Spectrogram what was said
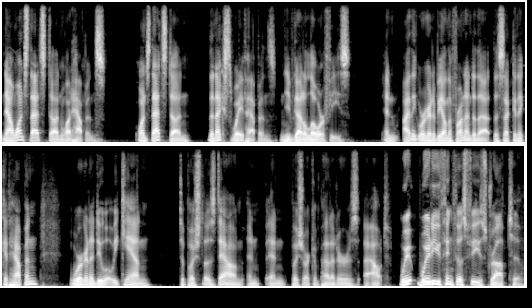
Now, once that's done, what happens? Once that's done, the next wave happens, and you've got to lower fees. And I think we're going to be on the front end of that. The second it can happen, we're going to do what we can to push those down and and push our competitors out. Where where do you think those fees drop to?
